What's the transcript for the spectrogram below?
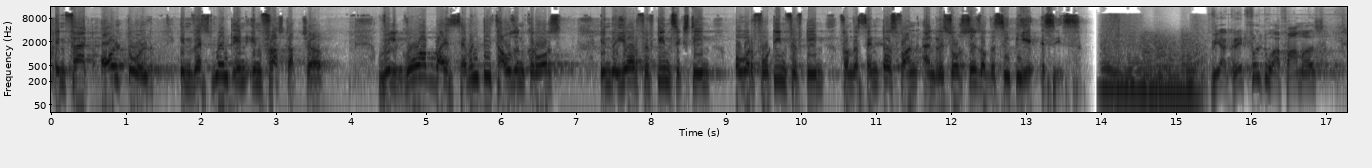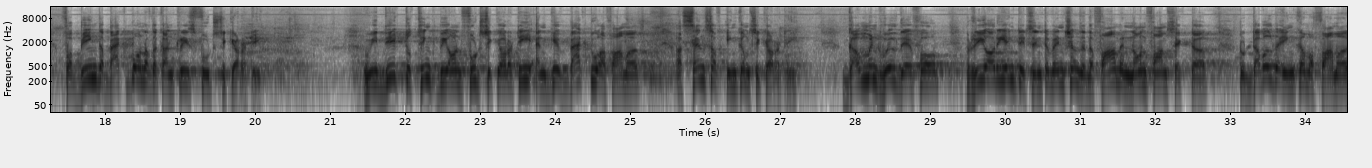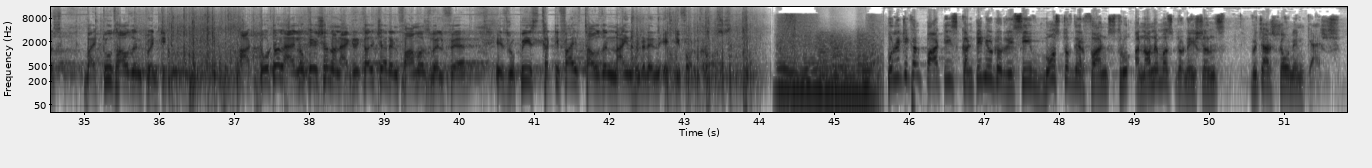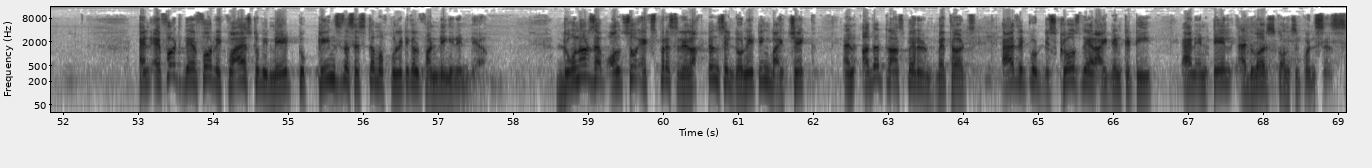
In fact, all told, investment in infrastructure will go up by 70,000 crores in the year 15-16 over 14-15 from the center's fund and resources of the CPSEs. We are grateful to our farmers for being the backbone of the country's food security. We need to think beyond food security and give back to our farmers a sense of income security. Government will therefore reorient its interventions in the farm and non-farm sector to double the income of farmers by 2022. Our total allocation on agriculture and farmers' welfare is rupees 35,984 crores. Political parties continue to receive most of their funds through anonymous donations, which are shown in cash. An effort, therefore, requires to be made to cleanse the system of political funding in India. Donors have also expressed reluctance in donating by check and other transparent methods, as it would disclose their identity and entail adverse consequences.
